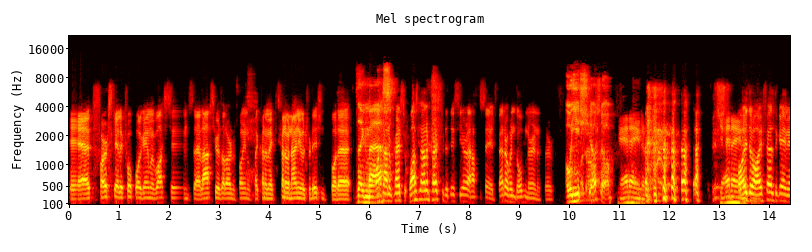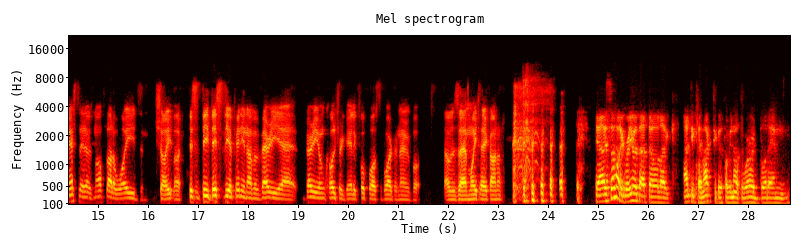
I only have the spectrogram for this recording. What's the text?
Yeah, first Gaelic football game I've watched since uh, last year's All Ireland final. I kind of make it's kind of an annual tradition, but uh, It's like mass. wasn't that mass. impressed. Wasn't that impressed with it this year. I have to say, it's better when Dublin are in it. They're- Oh, you shut up. Get out of it. Get out I of don't know. it. I felt the game yesterday. There was an awful lot of wides and shite. Like this is the this is the opinion of a very uh, very uncultured Gaelic football supporter now, but that was uh, my take on it. Yeah, I somewhat agree with that though. Like anticlimactic is probably not the word, but um,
